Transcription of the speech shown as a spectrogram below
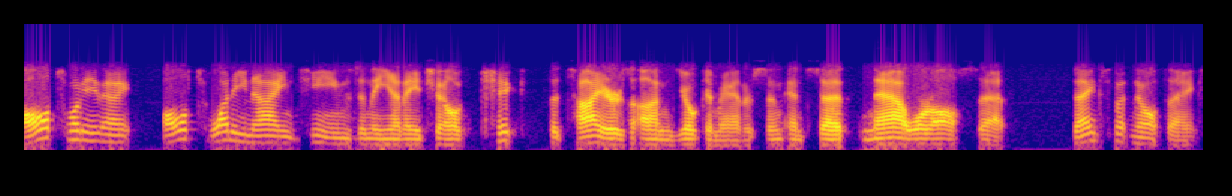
all twenty nine all twenty nine teams in the NHL kicked the tires on Joakim Andersson and said, "Now we're all set. Thanks, but no thanks.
